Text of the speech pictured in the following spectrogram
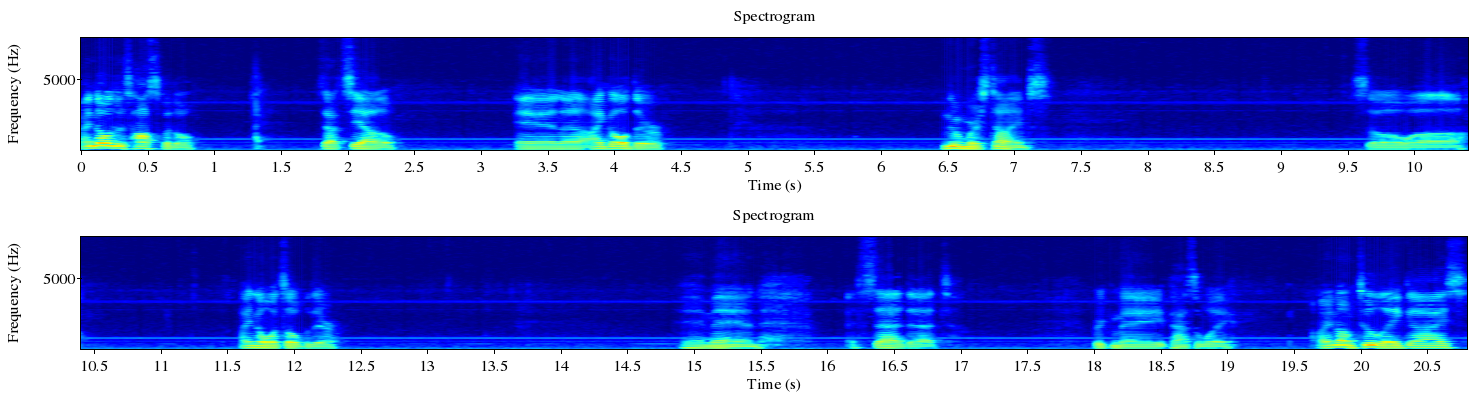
I know this hospital. It's at Seattle, and uh, I go there numerous times. So uh, I know what's over there. And man, it's sad that Rick May passed away. I know I'm too late, guys.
